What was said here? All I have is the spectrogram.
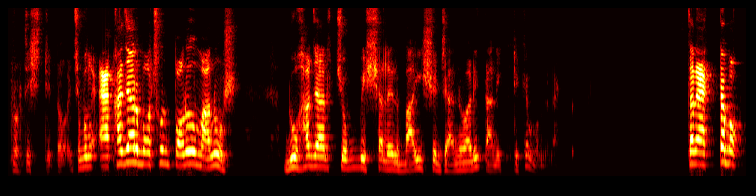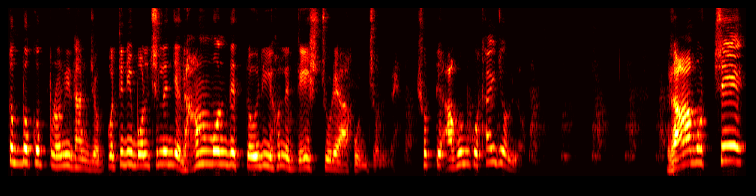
প্রতিষ্ঠিত হয়েছে এবং এক হাজার বছর পরেও মানুষ দু হাজার চব্বিশ সালের বাইশে জানুয়ারি তারিখটিকে মনে রাখবে। তার একটা বক্তব্য খুব প্রণিধানযোগ্য। তিনি বলছিলেন যে রাম মন্দির তৈরি হলে দেশ জুড়ে আগুন জ্বলবে। সত্যি, আগুন কোথায় জ্বলল? রাম হচ্ছে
